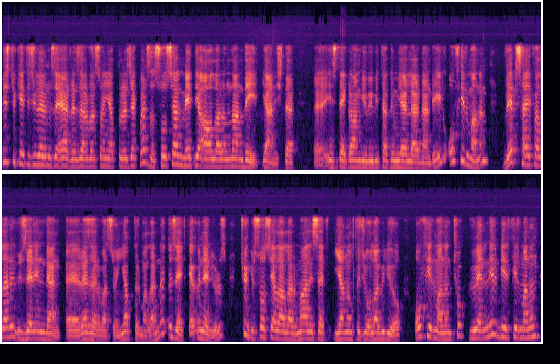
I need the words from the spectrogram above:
Biz tüketicilerimize eğer rezervasyon yaptıracaklarsa sosyal medya ağlarından değil yani işte e, Instagram gibi bir takım yerlerden değil o firmanın web sayfaları üzerinden e, rezervasyon yaptırmalarını özellikle öneriyoruz. Çünkü sosyal ağlar maalesef yanıltıcı olabiliyor. O firmanın çok güvenilir bir firmanın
